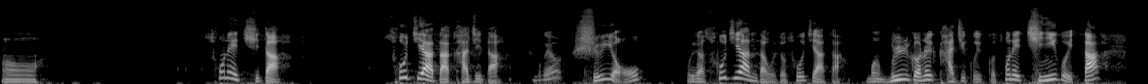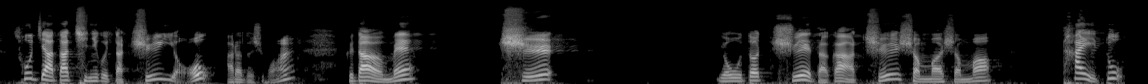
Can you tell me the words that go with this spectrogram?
어, 손에 쥐다 소지하다, 가지다. 뭐가요? 持有. 우리가 소지한다고 그러죠. 소지하다. 뭐 물건을 가지고 있고 손에 지니고 있다. 소지하다, 지니고 있다. 持有 알아두시고. 그 다음에 持 요더 持에다가 持什么什么 타이도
